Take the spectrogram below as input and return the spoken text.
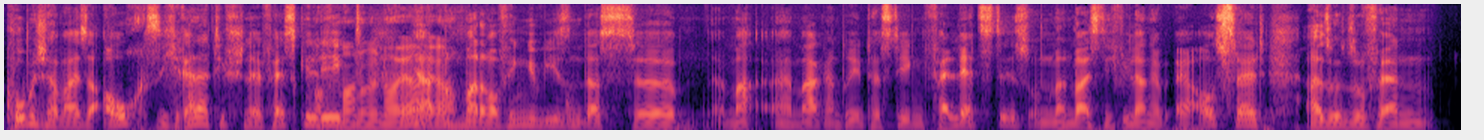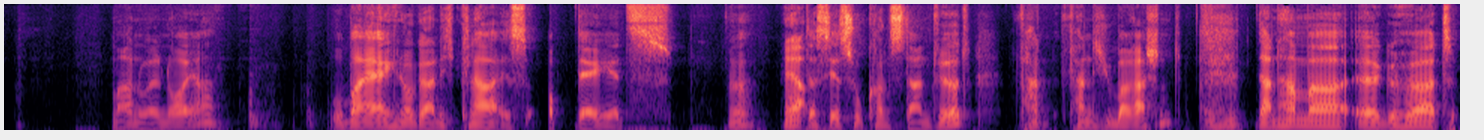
komischerweise auch sich relativ schnell festgelegt. Auch Manuel Neuer, er hat ja. nochmal darauf hingewiesen, dass äh, äh, Marc-André Testegen verletzt ist und man weiß nicht, wie lange er ausfällt. Also insofern Manuel Neuer. Wobei eigentlich noch gar nicht klar ist, ob der jetzt, ne, Ja. ob das jetzt so konstant wird. Fand, fand ich überraschend. Mhm. Dann haben wir äh, gehört,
